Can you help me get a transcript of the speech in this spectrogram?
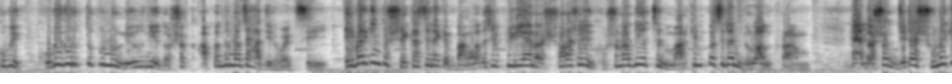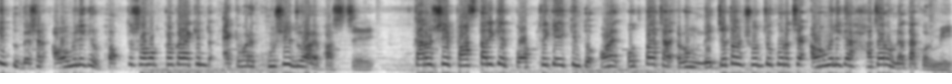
খুবই খুবই গুরুত্বপূর্ণ নিউজ নিয়ে দর্শক আপনাদের মাঝে হাজির হয়েছি। এবার কিন্তু শেখ হাসিনাকে বাংলাদেশে ফিরিয়ে আনার সরাসরি ঘোষণা দিয়েছেন মার্কিন প্রেসিডেন্ট ডোনাল্ড ট্রাম্প। হ্যাঁ দর্শক, যেটা শুনে কিন্তু দেশের আওয়ামী লীগের ভক্ত সমর্থকরা কিন্তু একেবারে জোয়ারে কারণ সেই পাঁচ তারিখের পর থেকেই কিন্তু অনেক অত্যাচার এবং নির্যাতন সহ্য করেছে আওয়ামী লীগের হাজারো নেতাকর্মী।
